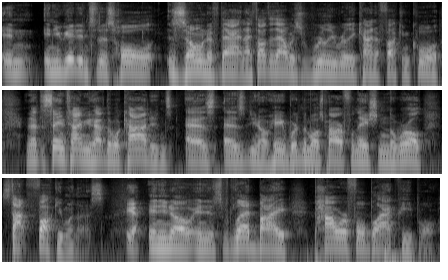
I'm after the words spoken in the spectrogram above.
and and you get into this whole zone of that, and I thought that that was really, really kind of fucking cool. And at the same time, you have the Wakandans as as you know, hey, we're the most powerful nation in the world. Stop fucking with us. Yeah. And you know, and it's led by powerful black people.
